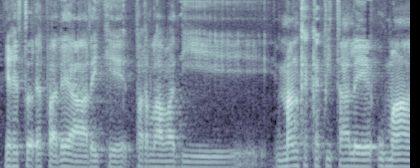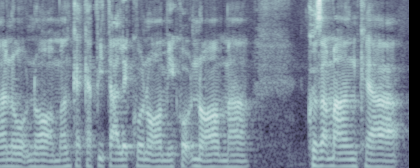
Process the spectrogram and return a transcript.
il rettore Paleari che parlava di manca capitale umano, no, manca capitale economico, no, ma cosa manca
